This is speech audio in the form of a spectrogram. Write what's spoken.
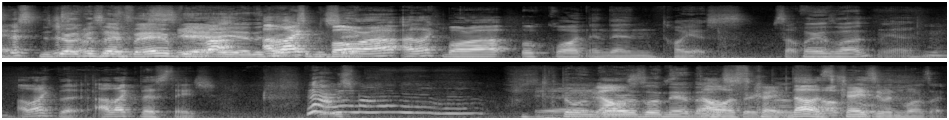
yeah. This- The Joker's this- FF, sick. yeah, yeah. The I like been sick. Bora. I like Bora, Yugyeom, and then Hoyas. So. Hoya's one. Yeah. Mm. I like the I like this stage. It was- yeah. Doing that was- Bora's on there. That, That, was, was, sick. crazy. That That was- was, was crazy cool. when Bora's like.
